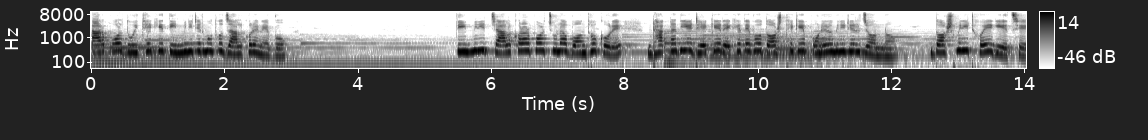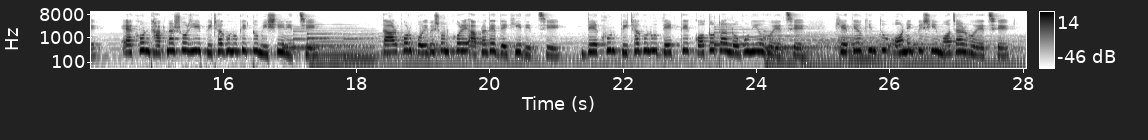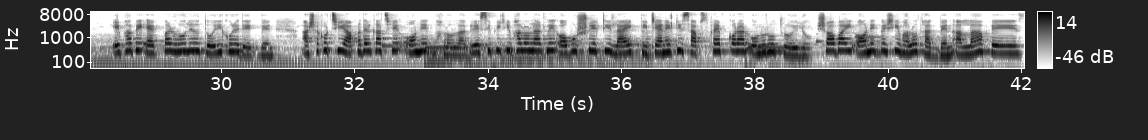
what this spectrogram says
তারপর দুই থেকে তিন মিনিটের মতো জাল করে নেব। তিন মিনিট জাল করার পর চুলা বন্ধ করে ঢাকনা দিয়ে ঢেকে রেখে দেব দশ থেকে পনেরো মিনিটের জন্য। দশ মিনিট হয়ে গিয়েছে। এখন ঢাকনা সরিয়ে পিঠাগুলোকে একটু মিশিয়ে নিচ্ছি। তারপর পরিবেশন করে আপনাদের দেখিয়ে দিচ্ছি। দেখুন, পিঠাগুলো দেখতে কতটা লোভনীয় হয়েছে। খেতেও কিন্তু অনেক বেশি মজার হয়েছে। এভাবে একবার হলেও তৈরি করে দেখবেন। আশা করছি আপনাদের কাছে অনেক ভালো লাগবে। রেসিপিটি ভালো লাগলে অবশ্যই একটি লাইক দিন চ্যানেলটি সাবস্ক্রাইব করার অনুরোধ রইল। সবাই অনেক বেশি ভালো থাকবেন। আল্লাহ হাফেজ।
